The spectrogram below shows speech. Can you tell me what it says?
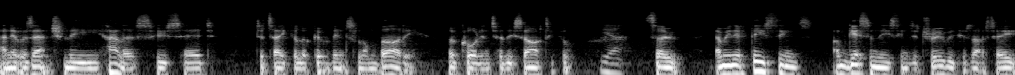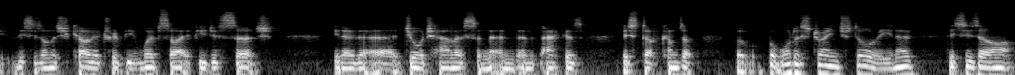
and it was actually Halas who said to take a look at Vince Lombardi, according to this article. yeah. So, I mean, if these things, I'm guessing these things are true because, like I say, this is on the Chicago Tribune website. If you just search, you know, the, uh, George Halas and, and, and the Packers, this stuff comes up. But but what a strange story, you know. This is our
